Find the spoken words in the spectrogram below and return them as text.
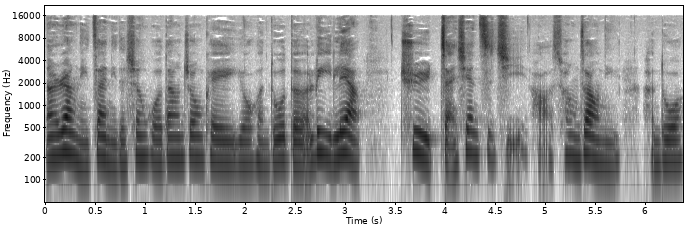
那让你在你的生活当中可以有很多的力量去展现自己，好，创造你很多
